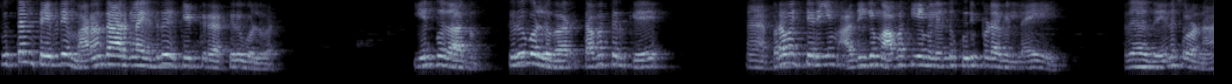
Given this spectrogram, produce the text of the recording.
சுத்தம் செய்வதை மறந்தார்களா என்று கேட்கிறார் திருவள்ளுவர். என்பதாகும். திருவள்ளுவர் தவத்திற்கு பிரம்மச்சரியம் அதிகம் அவசியமில்லை என்று குறிப்பிடவில்லை. அதாவது என்ன சொல்லணும்னா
